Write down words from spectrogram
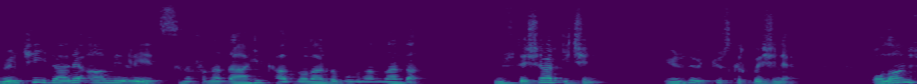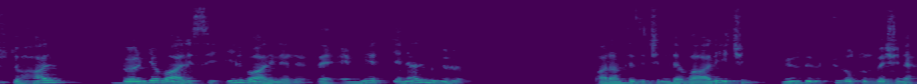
Mülki İdare Amirliği sınıfına dahil kadrolarda bulunanlardan müsteşar için %345'ine olağanüstü hal bölge valisi, il valileri ve emniyet genel müdürü parantez içinde vali için %335'ine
